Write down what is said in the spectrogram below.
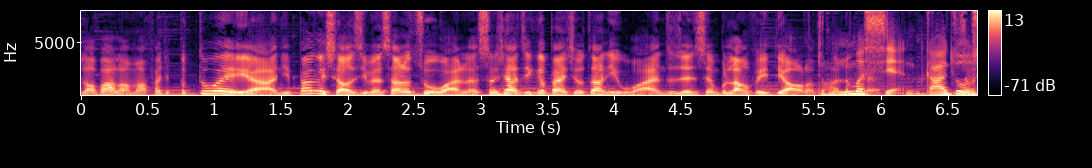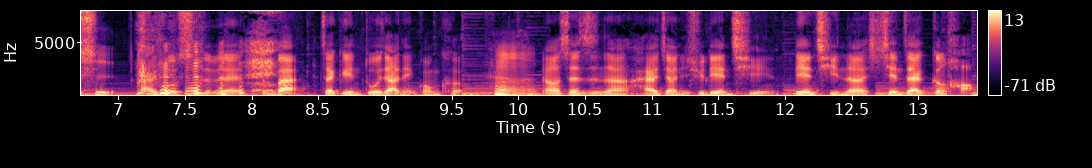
老爸老妈发现不对呀、啊，你半个小时基本上都做完了，剩下这个半小时让你玩，这人生不浪费掉了吗？怎么那么闲？赶快做事，赶快做事，对不对？怎么办？再给你多加点功课，然后甚至呢还要叫你去练琴，练琴呢现在更好，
